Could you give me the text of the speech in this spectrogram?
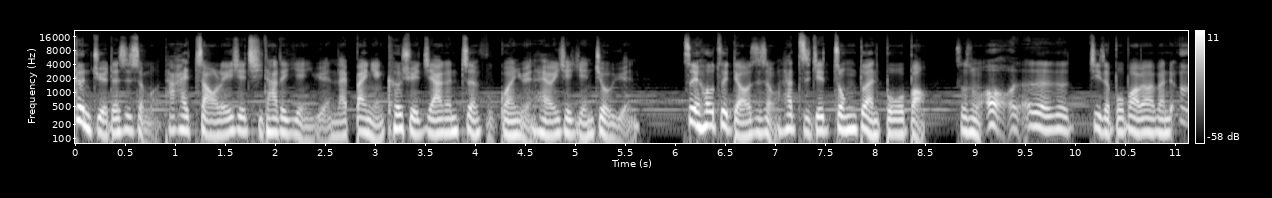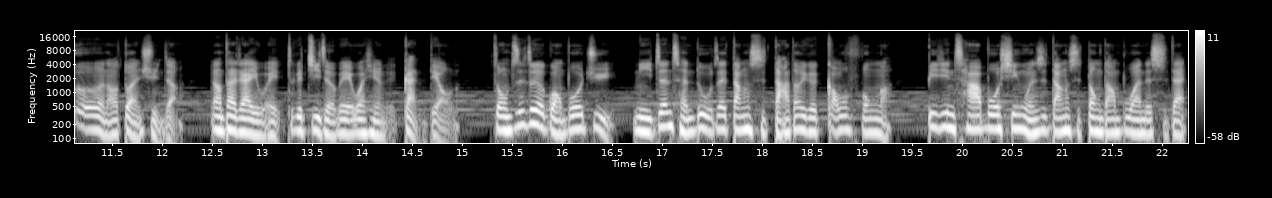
更绝的是什么？他还找了一些其他的演员来扮演科学家跟政府官员，还有一些研究员。最后最屌的是什么？他直接中断播报。说什么？哦，呃，呃，记者播报要不然就呃，然后断讯，这样让大家以为这个记者被外星人给干掉了。总之，这个广播剧拟真程度在当时达到一个高峰啊！毕竟插播新闻是当时动荡不安的时代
